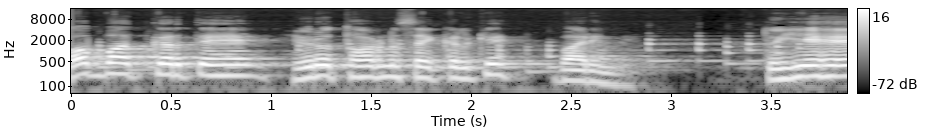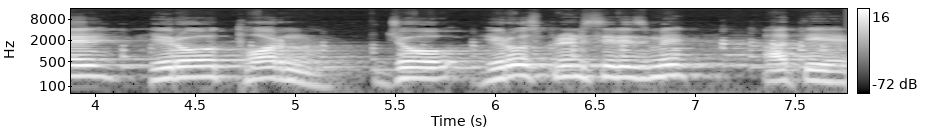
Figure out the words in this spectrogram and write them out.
तो अब बात करते हैं हीरो थॉर्न साइकिल के बारे में। तो ये है हीरो थॉर्न, जो हीरो स्प्रिंट सीरीज़ में आती है।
